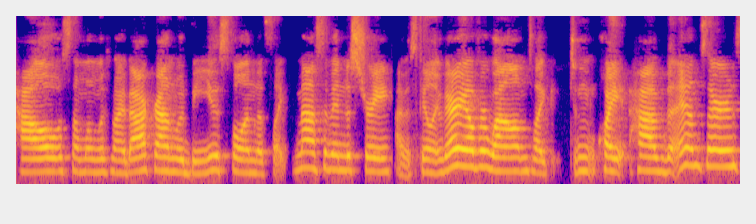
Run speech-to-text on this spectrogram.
how someone with my background would be useful in this like massive industry. I was feeling very overwhelmed, like didn't quite have the answers,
